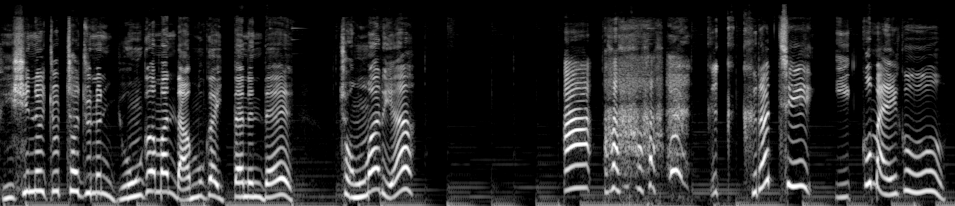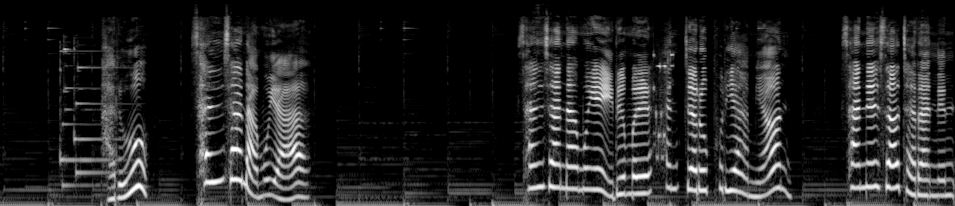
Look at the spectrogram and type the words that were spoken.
귀신을 쫓아주는 용감한 나무가 있다는데 정말이야? 아, 그, 그- 그렇지. 있고 말고. 바로 산사나무야. 산사나무의 이름을 한자로 풀이하면 산에서 자라는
